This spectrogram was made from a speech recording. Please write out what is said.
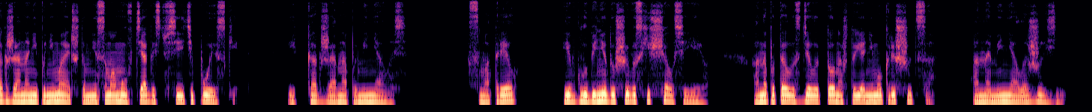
Как же она не понимает, что мне самому в тягость все эти поиски. И как же она поменялась. Смотрел и в глубине души восхищался ею. Она пыталась сделать то, на что я не мог решиться. Она меняла жизнь.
